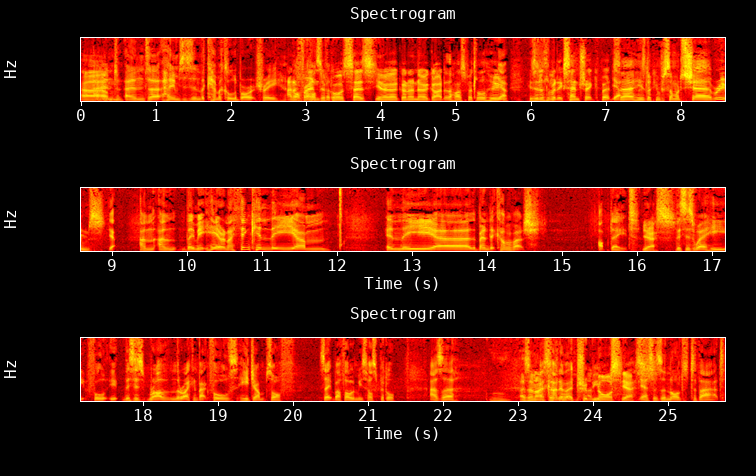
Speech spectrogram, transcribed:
Um, and and uh, Holmes is in the chemical laboratory. And a friend, of course, says, you know, I'm going to know a guy at the hospital who Yeah. is a little bit eccentric, but Yeah. uh, he's looking for someone to share rooms. And and they meet here, and I think in the um, in the uh, the Benedict Cumberbatch update, Yes. this is where he fall, This is rather than the Reichenbach Falls, he jumps off St Bartholomew's Hospital as a, As a a kind of a tribute. nod, yes. yes, as a nod to that.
